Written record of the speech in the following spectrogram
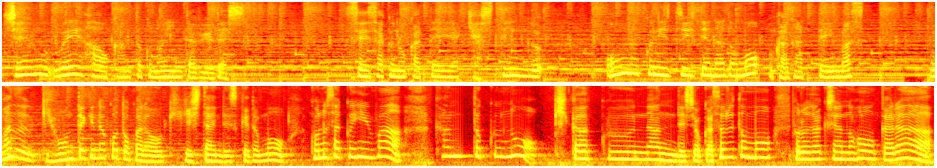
シェン・ウェイハオ監督のインタビューです。制作の過程やキャスティング音楽についてなども伺っています。まず基本的なことからお聞きしたいんですけどもこの作品は監督の企画なんでしょうか？それともプロダクションの方から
